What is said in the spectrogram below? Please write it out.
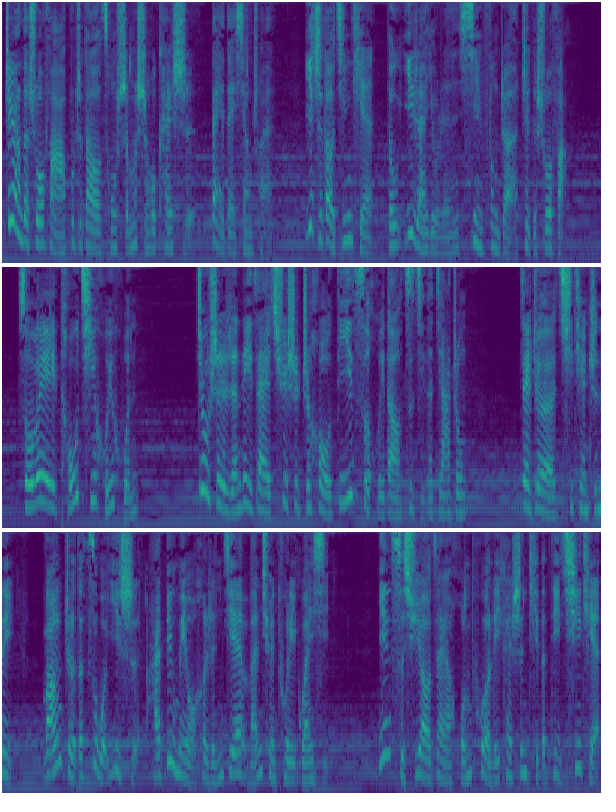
这样的说法不知道从什么时候开始代代相传，一直到今天都依然有人信奉着这个说法。所谓头七回魂，就是人类在去世之后第一次回到自己的家中，在这七天之内。亡者的自我意识还并没有和人间完全脱离关系，因此需要在魂魄离开身体的第七天，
